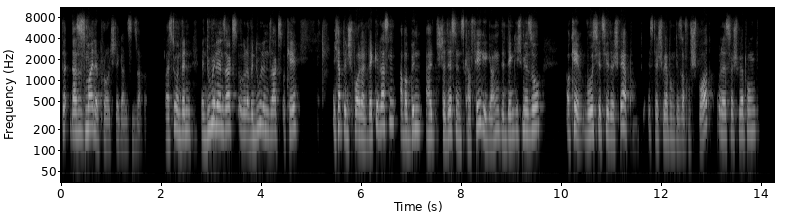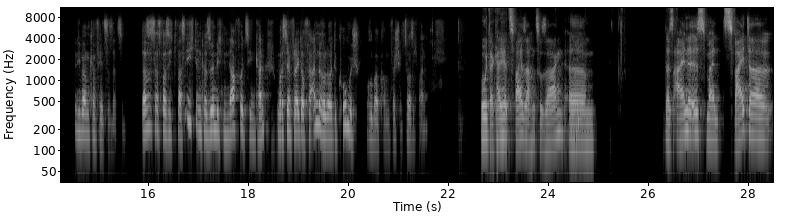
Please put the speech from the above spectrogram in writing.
das ist mein Approach der ganzen Sache. Weißt du, und wenn, wenn du mir dann sagst, oder wenn du dann sagst, okay, ich habe den Sport halt weggelassen, aber bin halt stattdessen ins Café gegangen, dann denke ich mir so, okay, wo ist jetzt hier der Schwerpunkt? Ist der Schwerpunkt jetzt auf dem Sport oder ist der Schwerpunkt, lieber im Café zu sitzen? Das ist das, was ich, was ich denn persönlich nicht nachvollziehen kann und was dann vielleicht auch für andere Leute komisch rüberkommt. Verstehst du, was ich meine? Gut, da kann ich jetzt zwei Sachen zu sagen. Mhm. Ähm, das eine ist mein zweiter,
